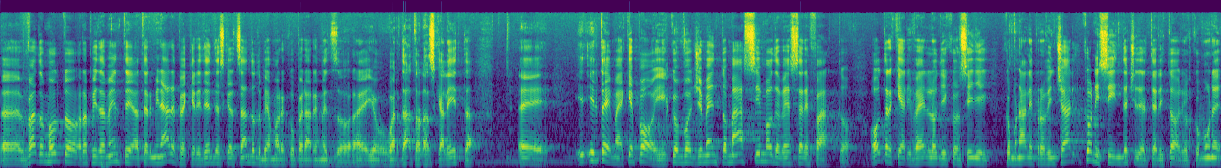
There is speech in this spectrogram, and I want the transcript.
Eh, vado molto rapidamente a terminare perché ridendo e scherzando dobbiamo recuperare mezz'ora. Eh. Io ho guardato la scaletta, eh, il, il tema è che poi il coinvolgimento massimo deve essere fatto oltre che a livello di consigli comunali e provinciali, con i sindaci del territorio. Comune,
